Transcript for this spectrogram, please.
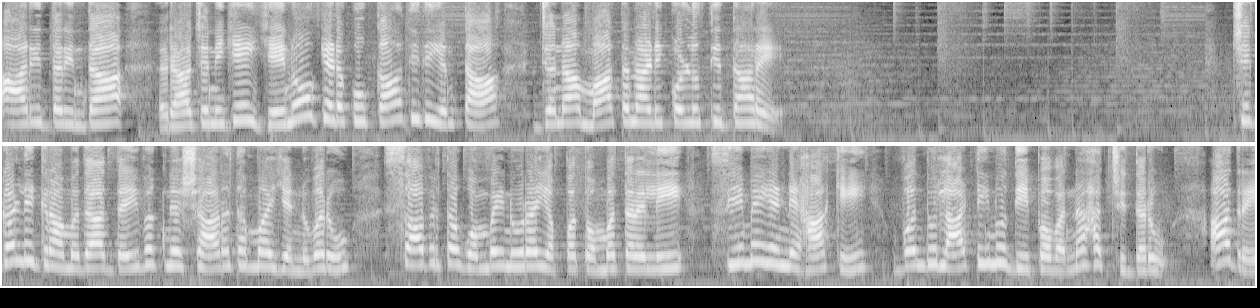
ಆರಿದ್ದರಿಂದ ರಾಜನಿಗೆ ಏನೋ ಕೆಡಕು ಕಾದಿದೆ ಅಂತ ಜನ ಮಾತನಾಡಿಕೊಳ್ಳುತ್ತಿದ್ದಾರೆ. ಚಿಗಳ್ಳಿ ಗ್ರಾಮದ ದೈವಜ್ಞ ಶಾರದಮ್ಮ ಎನ್ನುವರು ಸಾವಿರದ ಒಂಬೈನೂರ ಎಪ್ಪತ್ತೊಂಬತ್ತರಲ್ಲಿ ಸೀಮೆ ಎಣ್ಣೆ ಹಾಕಿ ಒಂದು ಲಾಟೀನು ದೀಪವನ್ನ ಹಚ್ಚಿದ್ದರು. ಆದರೆ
